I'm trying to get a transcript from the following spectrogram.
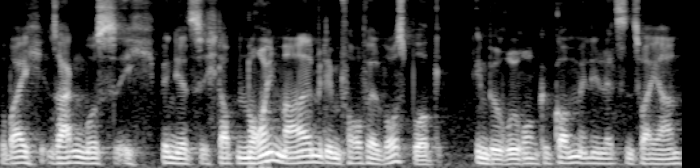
Wobei ich sagen muss, ich bin jetzt, ich glaube, neunmal mit dem VfL Wolfsburg in Berührung gekommen in den letzten zwei Jahren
